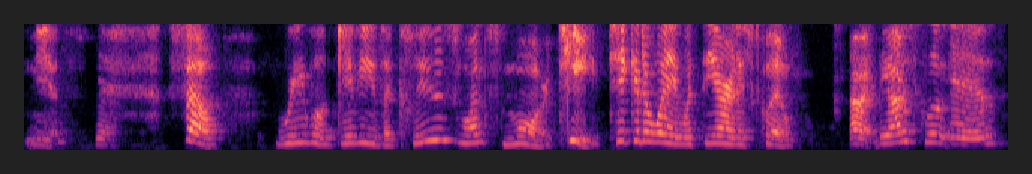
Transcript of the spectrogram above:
Yes. Yeah. So, we will give you the clues once more. T, take it away with the artist clue. All right, the artist clue is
